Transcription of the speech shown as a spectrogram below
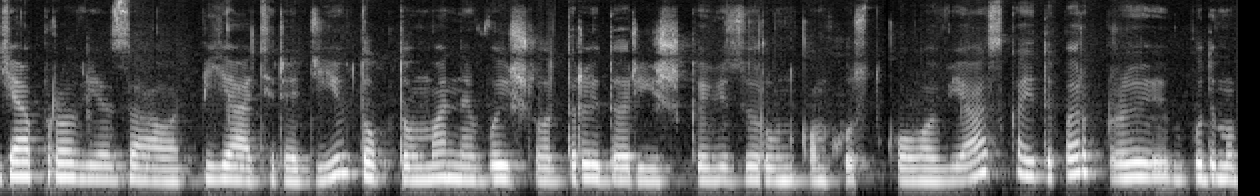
Я пров'язала 5 рядів, тобто в мене вийшло 3 доріжки візерунком хусткова в'язка, і тепер при, будемо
